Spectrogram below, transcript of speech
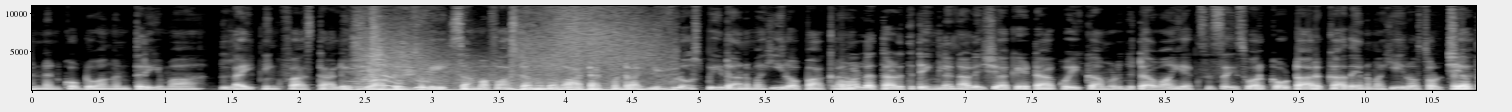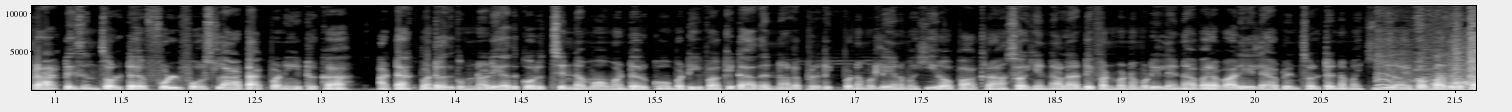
என்னன்னு கூப்பிடுவாங்கன்னு தெரியுமா? லைட்னிங் ஃபாஸ்ட் அலிஷியா அப்படின்னு சொல்லி செம ஃபாஸ்ட்டாக வந்து அவள் அட்டாக் பண்றா. இவ்வளோ ஸ்பீடாக நம்ம ஹீரோ பார்க்குறோம் அவளை தடுத்துட்டீங்களேன்னு அலிஷியா கேட்டா குயிக்காக முடிஞ்சுட்டா அவன் எக்ஸசைஸ் ஒர்க் அவுட்டாக இருக்காதே நம்ம ஹீரோ சொல்லிட்டு. ப்ராக்டிஸ்னு சொல்லிட்டு ஃபுல் ஃபோர்ஸில் அட்டாக் பண்ணிட்டு இருக்கா? அட்டாக் பண்ணுறதுக்கு முன்னாடி அதுக்கு ஒரு சின்ன மூமெண்ட் இருக்கும். பட் இவகிட்ட அதை என்னால் ப்ரெடிக்ட் பண்ண முடியல நம்ம ஹீரோ பார்க்குறான். ஸோ என்னால் டிஃபெண்ட் பண்ண முடியலன்னா வேற வழியில அப்படின்னு சொல்லிட்டு நம்ம ஹீரோ இப்போ பதிலுக்கு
